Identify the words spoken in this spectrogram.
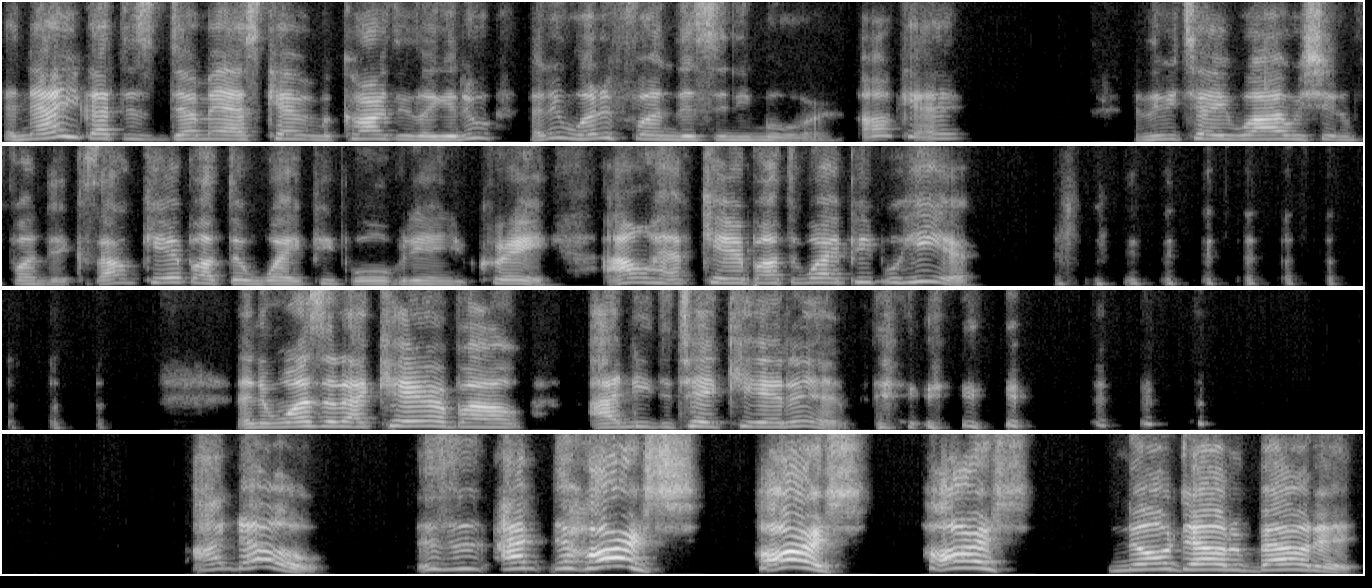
And now you got this dumbass Kevin McCarthy like, I don't, I didn't want to fund this anymore. Okay. And let me tell you why we shouldn't fund it. Because I don't care about the white people over there in Ukraine. I don't have care about the white people here. and the ones that I care about, I need to take care of them. I know. This is I'm harsh, harsh, harsh. No doubt about it.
